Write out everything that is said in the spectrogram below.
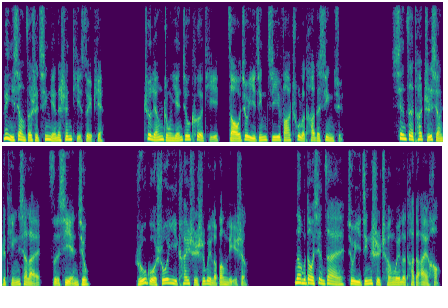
另一项则是青莲的身体碎片。这两种研究课题早就已经激发出了他的兴趣，现在他只想着停下来仔细研究。如果说一开始是为了帮李胜，那么到现在就已经是成为了他的爱好。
